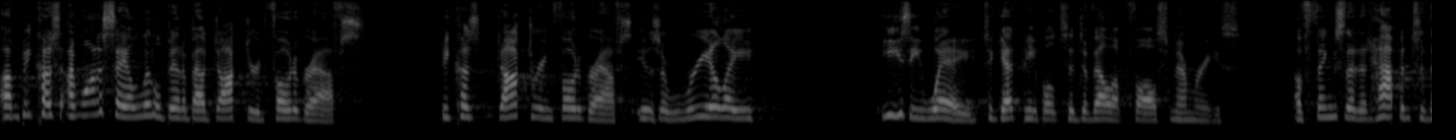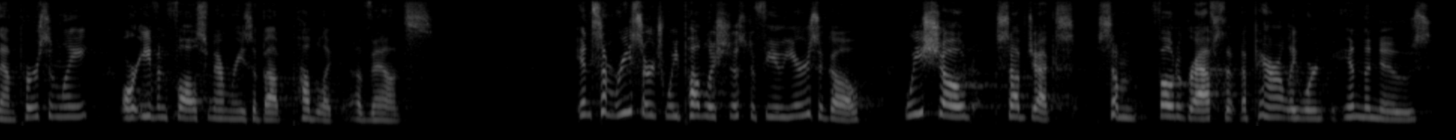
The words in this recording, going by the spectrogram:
Um, because I want to say a little bit about doctored photographs. Because doctoring photographs is a really easy way to get people to develop false memories of things that had happened to them personally or even false memories about public events. In some research we published just a few years ago, we showed subjects some photographs that apparently were in the news.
